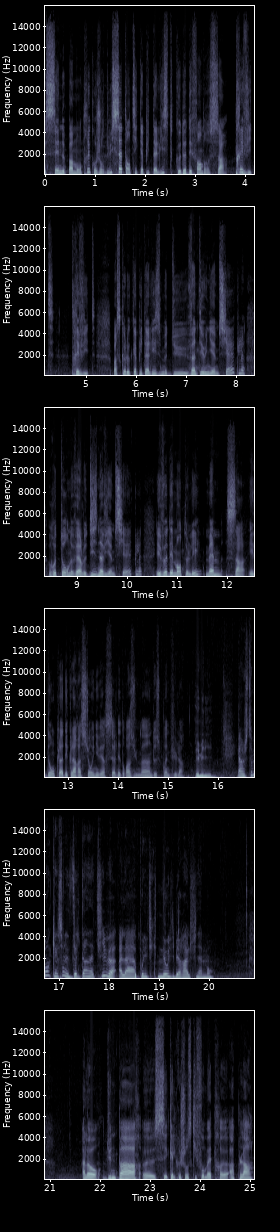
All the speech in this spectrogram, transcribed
c'est ne pas montrer qu'aujourd'hui, c'est anticapitaliste que de défendre ça très vite très vite. Parce que le capitalisme du 21e siècle retourne vers le 19e siècle et veut démanteler même ça. Et donc la Déclaration universelle des droits humains de ce point de vue-là. Émilie. Alors justement, quelles sont les alternatives à la politique néolibérale finalement? Alors, d'une part, euh, c'est quelque chose qu'il faut mettre euh, à plat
